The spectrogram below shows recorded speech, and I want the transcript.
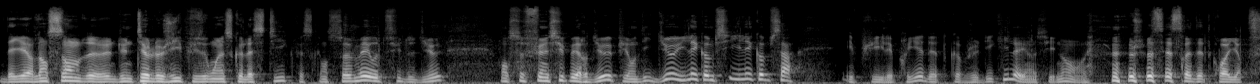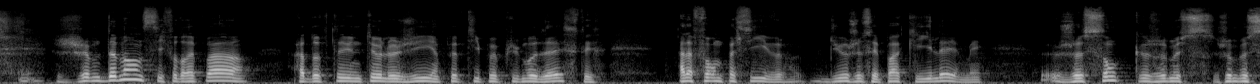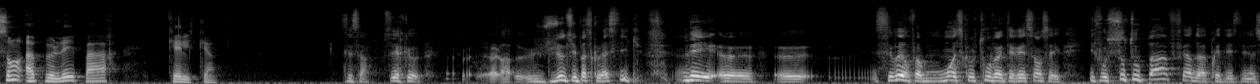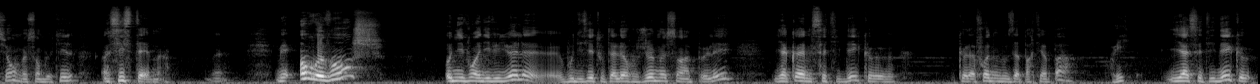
D'ailleurs, l'ensemble d'une théologie plus ou moins scolastique, parce qu'on se met au-dessus de Dieu, on se fait un super Dieu, et puis on dit Dieu, il est comme ci, il est comme ça. Et puis il est prié d'être comme je dis qu'il est, hein, sinon je cesserai d'être croyant. Je me demande s'il ne faudrait pas adopter une théologie un peu, petit peu plus modeste et à la forme passive. Dieu, je ne sais pas qui il est, mais je sens que je me, je me sens appelé par quelqu'un. C'est ça. C'est-à-dire que, euh, alors, je ne suis pas scolastique, mais euh, euh, c'est vrai, enfin, moi, ce que je trouve intéressant, c'est il faut surtout pas faire de la prédestination, me semble-t-il, un système. hein. Mais en revanche, au niveau individuel, vous disiez tout à l'heure, je me sens appelé, il y a quand même cette idée que, que la foi ne nous appartient pas. Oui, Il y a cette idée que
